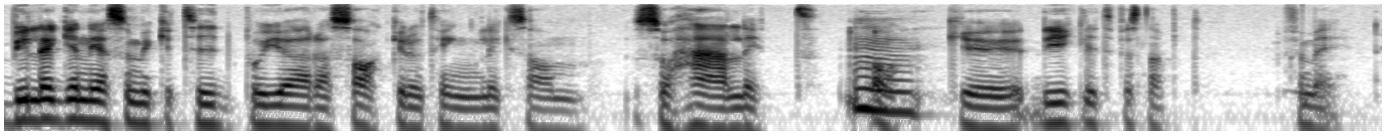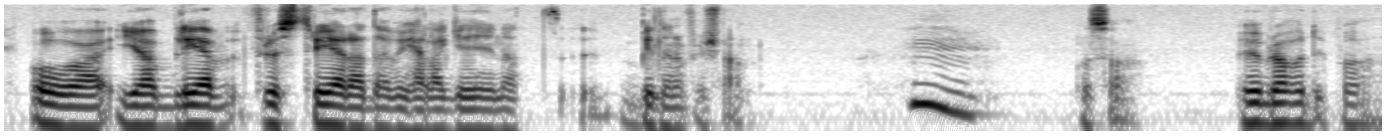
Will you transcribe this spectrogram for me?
vill lägga ner så mycket tid på att göra saker och ting liksom så härligt. Mm. Och eh, det gick lite för snabbt för mig. Och jag blev frustrerad över hela grejen att bilderna försvann. Mm. Och så. Hur bra var du på,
